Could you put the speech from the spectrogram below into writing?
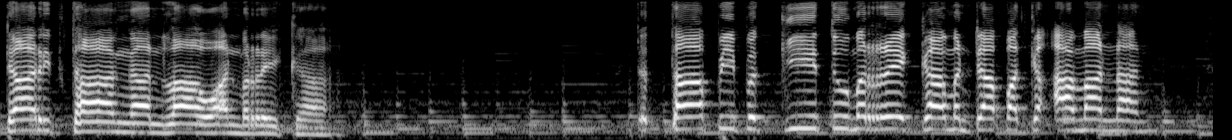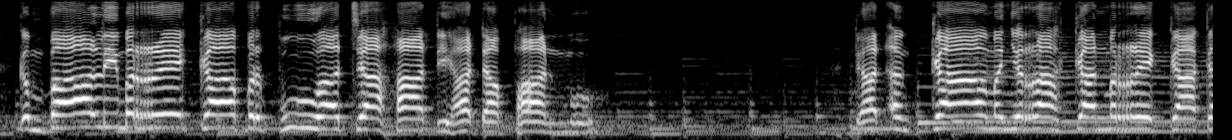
dari tangan lawan mereka. Tetapi begitu mereka mendapat keamanan, kembali mereka berbuat jahat di hadapanmu. Dan engkau menyerahkan mereka ke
